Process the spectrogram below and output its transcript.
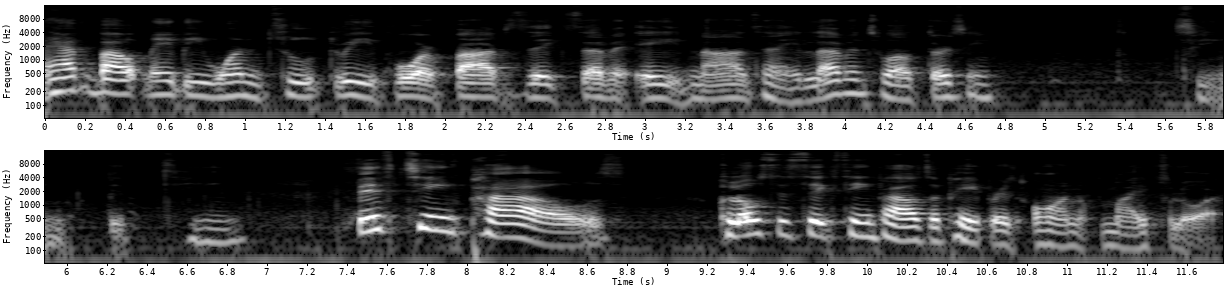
have about maybe 1, 2, 3, 4, 5, 6, 7, 8, 9, 10, 11, 12, 13, 14, 15, 15 piles close to 16 piles of papers on my floor.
